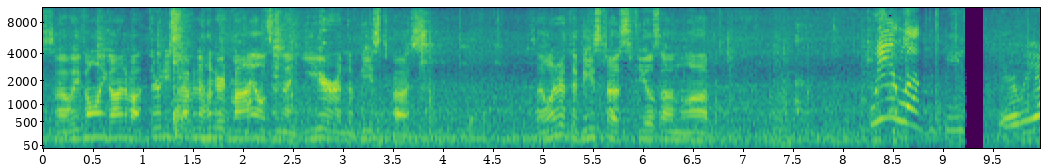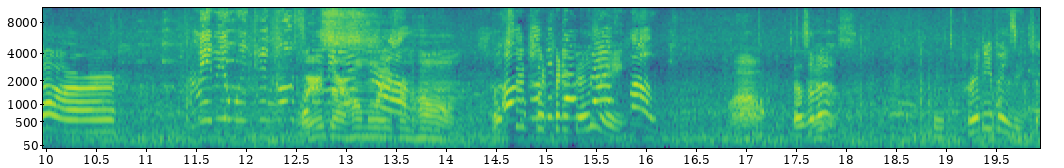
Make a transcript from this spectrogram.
So we've only gone about 3,700 miles in a year in the Beast Bus. So I wonder if the Beast Bus feels unloved. We love the beach. Here we are. Maybe we can go Where's our home away from home? Looks Oh, actually look pretty busy. Wow. doesn't it? is. It's pretty busy t-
